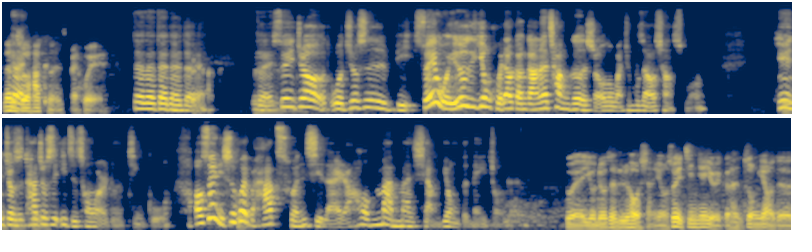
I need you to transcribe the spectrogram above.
那个时候他可能才会。对对对对对对，所以就我就是比，所以我又又回到刚刚那唱歌的时候，我完全不知道唱什么，因为就是他就是一直从耳朵经过哦，所以你是会把它存起来，然后慢慢享用的那一种人。对，有留着日后享用。所以今天有一个很重要的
